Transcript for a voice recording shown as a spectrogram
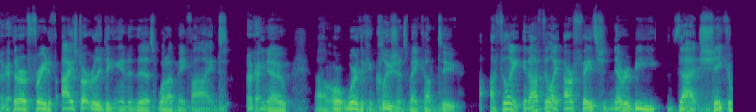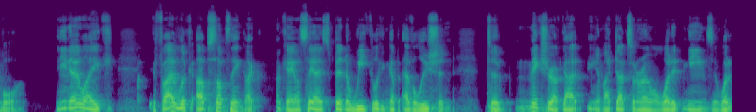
Okay. that are afraid if I start really digging into this, what I may find. Okay. you know, uh, or where the conclusions may come to. I feel like, and I feel like our faith should never be that shakable. You know, like if I look up something, like, okay, let's say I spend a week looking up evolution to make sure I've got, you know, my ducks in a row on what it means and what,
